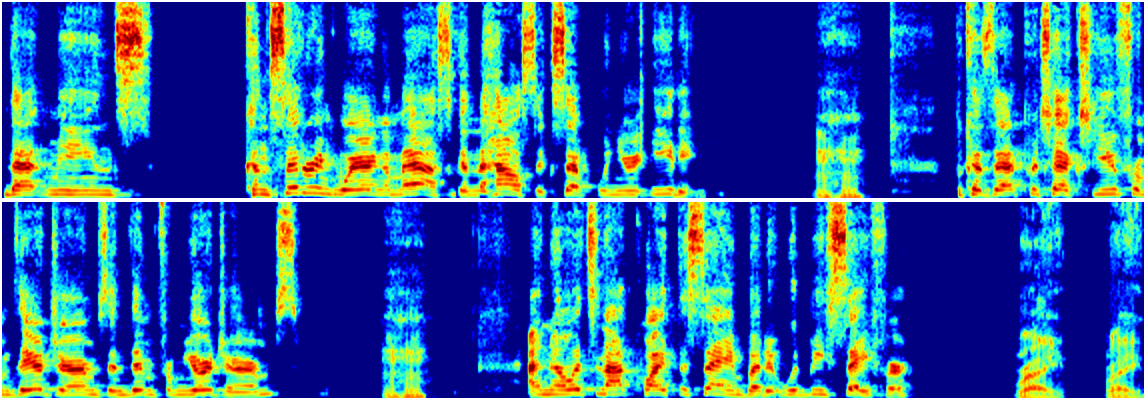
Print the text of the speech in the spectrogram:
That means considering wearing a mask in the house except when you're eating. Mm-hmm. Because that protects you from their germs and them from your germs. Mm-hmm. I know it's not quite the same, but it would be safer. Right, right.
